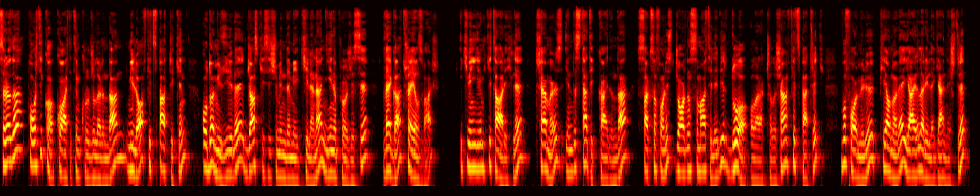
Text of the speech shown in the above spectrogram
Sırada Portico Quartet'in kurucularından Milo Fitzpatrick'in oda müziği ve caz kesişiminde mevkilenen yeni projesi Vega Trails var. 2022 tarihli Tremors in the Static kaydında saksafonist Jordan Smart ile bir duo olarak çalışan Fitzpatrick bu formülü piyano ve yaylılar ile genleştirip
